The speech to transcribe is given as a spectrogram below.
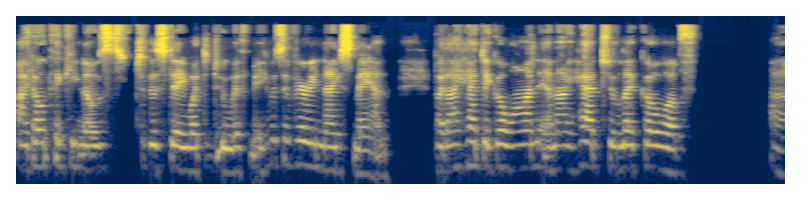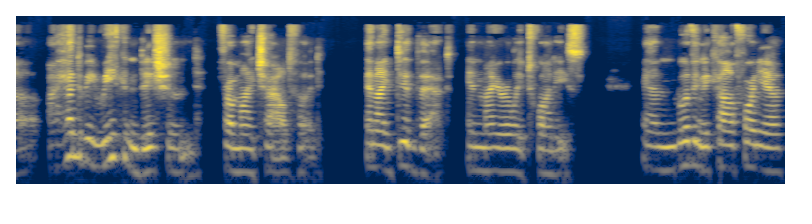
I don't think he knows to this day what to do with me. He was a very nice man, but I had to go on and I had to let go of uh, I had to be reconditioned from my childhood. And I did that in my early 20s. And moving to California,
